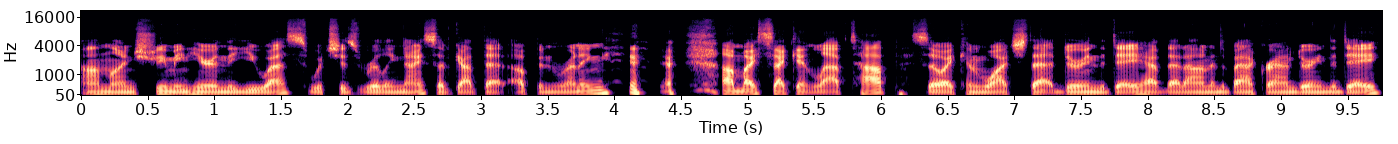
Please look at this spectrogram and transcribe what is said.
online streaming here in the U.S., which is really nice. I've got that up and running on my second laptop, so I can watch that during the day, have that on in the background during the day.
